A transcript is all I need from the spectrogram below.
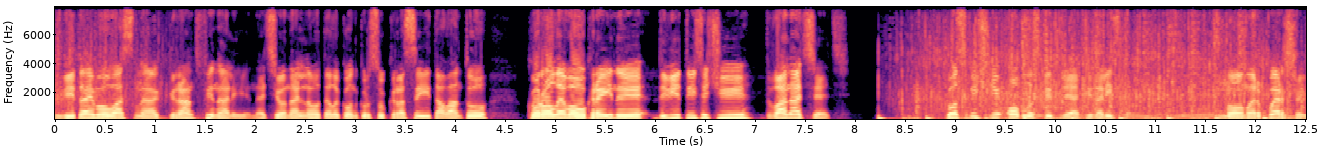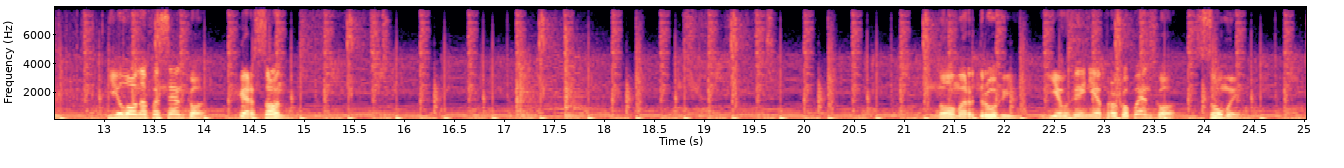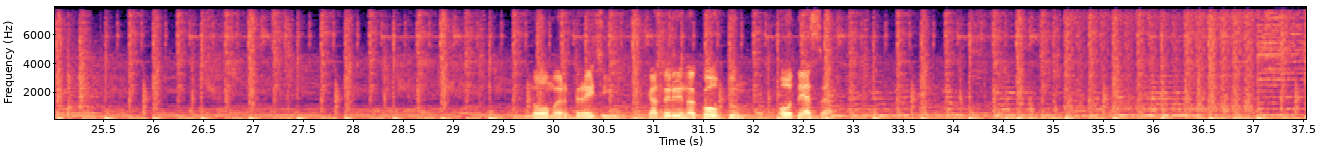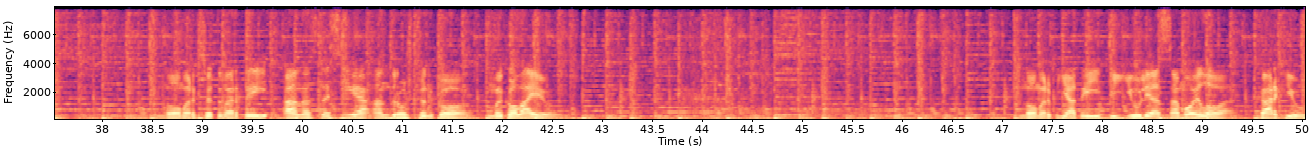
вітаємо вас на гранд-фіналі національного телеконкурсу краси і таланту Королева України 2012. Космічні області для фіналістів. Номер перший Ілона Фесенко, Херсон. Номер другий Євгенія Прокопенко, Суми. Номер третій Катерина Ковтун, Одеса. Номер четвертий Анастасія Андрущенко, Миколаїв. Номер п'ятий Юлія Самойлова, Харків.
